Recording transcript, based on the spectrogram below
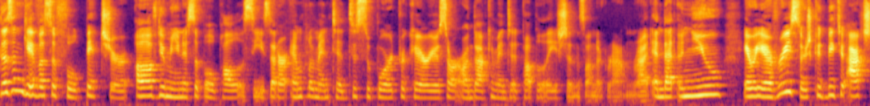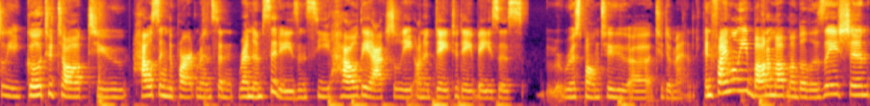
doesn't give us a full picture of the municipal policies that are implemented to support precarious or undocumented populations on the ground, right? And that a new area of research could be to actually go to talk to housing departments and random cities and see how they actually, on a day to day basis, respond to uh, to demand. And finally, bottom up mobilization.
